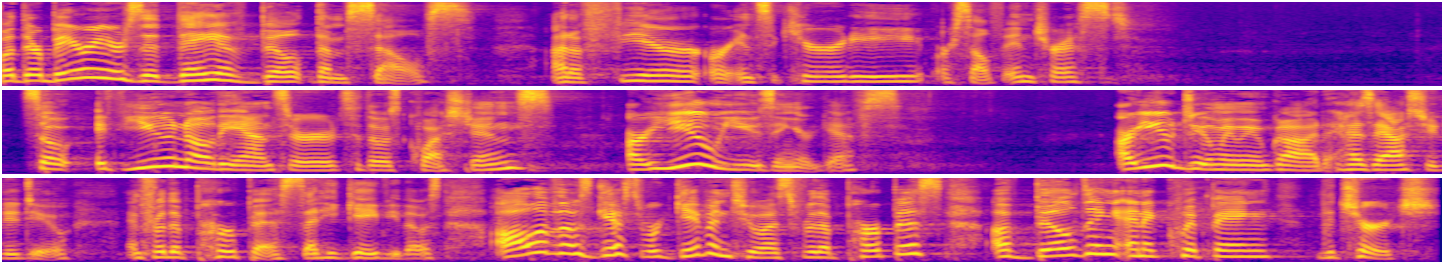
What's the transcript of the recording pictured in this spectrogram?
but they're barriers that they have built themselves. out of fear or insecurity or self interest? So, if you know the answer to those questions, are you using your gifts? Are you doing what God has asked you to do and for the purpose that He gave you those? All of those gifts were given to us for the purpose of building and equipping the church.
